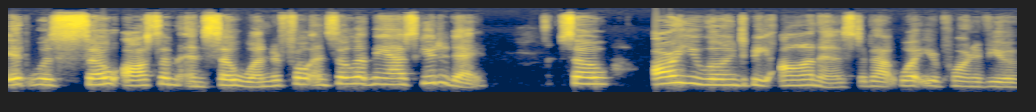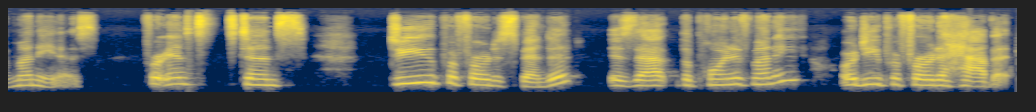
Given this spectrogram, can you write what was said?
It was so awesome and so wonderful. And so let me ask you today. So are you willing to be honest about what your point of view of money is? For instance, do you prefer to spend it? Is that the point of money? Or do you prefer to have it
